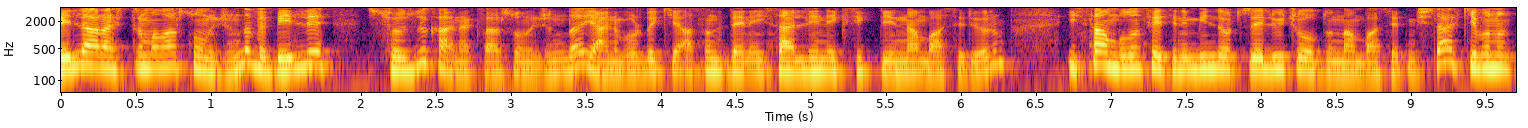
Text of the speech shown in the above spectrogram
belli araştırmalar sonucunda ve belli sözlü kaynaklar sonucunda yani buradaki aslında deneyselliğin eksikliğinden bahsediyorum. İstanbul'un fethinin 1453 olduğundan bahsetmişler ki bunun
